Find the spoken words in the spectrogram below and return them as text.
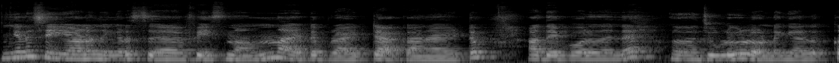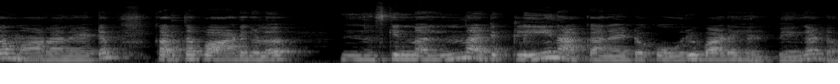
ഇങ്ങനെ ചെയ്യുകയാണ് നിങ്ങളുടെ ഫേസ് നന്നായിട്ട് ബ്രൈറ്റ് ആക്കാനായിട്ടും അതേപോലെ തന്നെ ചുളികളുണ്ടെങ്കിൽ അതൊക്കെ മാറാനായിട്ടും കറുത്ത പാടുകൾ സ്കിൻ നന്നായിട്ട് ക്ലീൻ ആക്കാനായിട്ടും ഒക്കെ ഒരുപാട് ഹെൽപ്പ് ചെയ്യും കേട്ടോ.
